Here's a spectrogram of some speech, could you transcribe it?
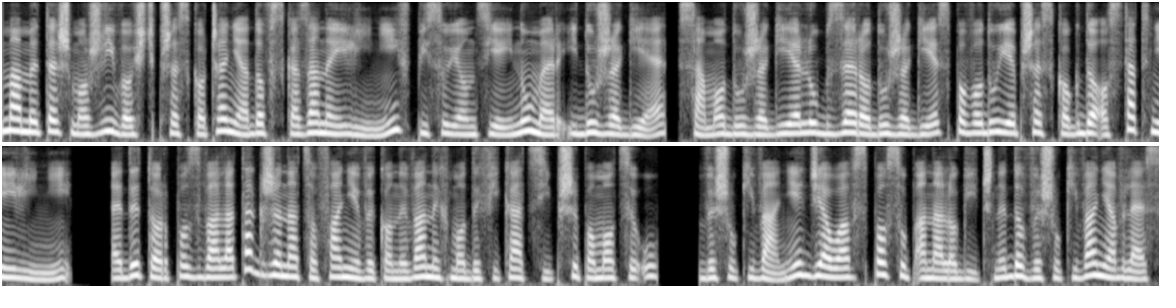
Mamy też możliwość przeskoczenia do wskazanej linii, wpisując jej numer i duże G, samo duże G lub 0 duże G spowoduje przeskok do ostatniej linii. Edytor pozwala także na cofanie wykonywanych modyfikacji przy pomocy U. Wyszukiwanie działa w sposób analogiczny do wyszukiwania w les,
